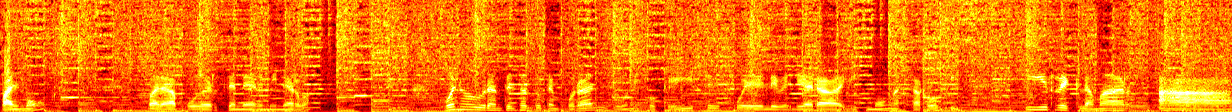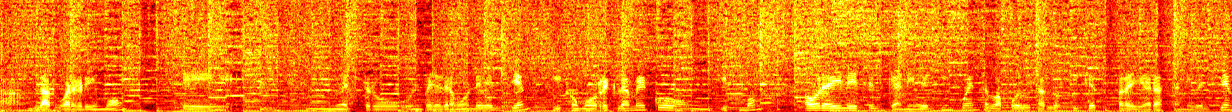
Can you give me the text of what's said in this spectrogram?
Palmon para poder tener Minerva. Bueno, durante el salto temporal lo único que hice fue levelear a Igmon hasta Rocky y reclamar a Blackwater Greymon, eh, nuestro Imperial Dramon level 100 y como reclamé con Igmon, ahora él es el que a nivel 50 va a poder usar los tickets para llegar hasta nivel 100.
